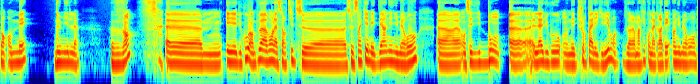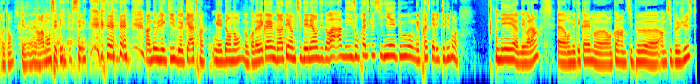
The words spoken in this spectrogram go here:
Non, en mai 2020. Euh, et du coup, un peu avant la sortie de ce, cinquième et dernier numéro, euh, on s'est dit bon, euh, là du coup, on n'est toujours pas à l'équilibre. Vous aurez remarqué qu'on a gratté un numéro entre temps, puisque normalement c'était fixé un objectif de 4 et d'un an. Donc on avait quand même gratté un petit délai en disant ah mais ils ont presque signé et tout, on est presque à l'équilibre. Mais, euh, mais voilà, euh, on était quand même euh, encore un petit peu, euh, un petit peu juste.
